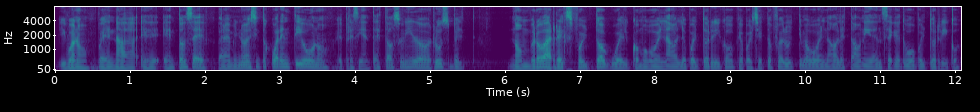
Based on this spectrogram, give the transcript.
Y bueno, pues nada, eh, entonces para 1941 el presidente de Estados Unidos, Roosevelt, nombró a Rexford Tocqueville como gobernador de Puerto Rico, que por cierto fue el último gobernador estadounidense que tuvo Puerto Rico.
